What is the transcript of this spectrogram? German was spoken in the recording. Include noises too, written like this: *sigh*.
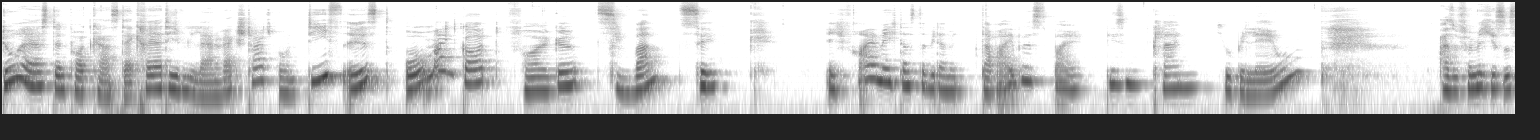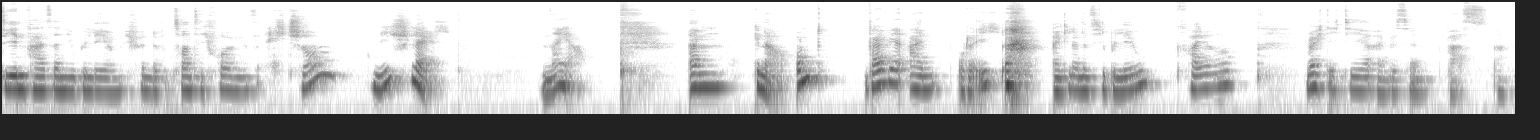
Du hörst den Podcast der kreativen Lernwerkstatt und dies ist, oh mein Gott, Folge 20. Ich freue mich, dass du wieder mit dabei bist bei diesem kleinen Jubiläum. Also für mich ist es jedenfalls ein Jubiläum. Ich finde 20 Folgen ist echt schon nicht schlecht. Naja. Ähm, genau. Und weil wir ein, oder ich, *laughs* ein kleines Jubiläum feiere, möchte ich dir ein bisschen was ähm,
